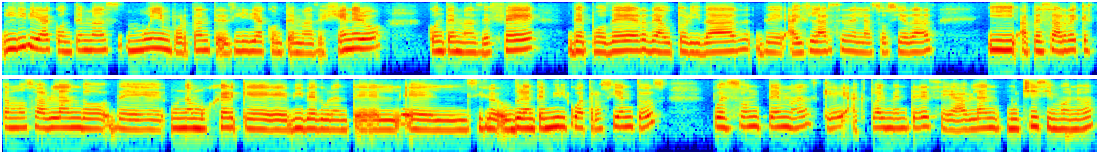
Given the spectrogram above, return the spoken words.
lidia con temas muy importantes, lidia con temas de género, con temas de fe, de poder, de autoridad, de aislarse de la sociedad. Y a pesar de que estamos hablando de una mujer que vive durante el, siglo, durante 1400, pues son temas que actualmente se hablan muchísimo, ¿no?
